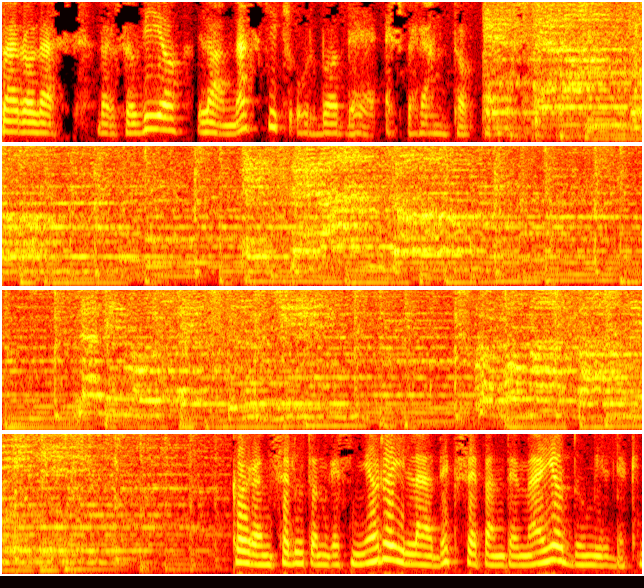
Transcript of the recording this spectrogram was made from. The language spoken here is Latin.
parolas Varsovio, la naskiĝurbo de Esperanto. Esperanto. Koran saluton, gesinjoroj, la deksepan de majo du mil dek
